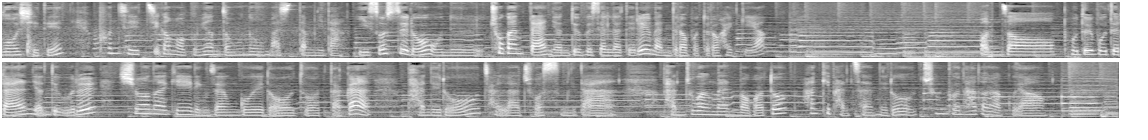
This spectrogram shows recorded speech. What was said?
무엇이든 폰즈에 찍어 먹으면 너무너무 맛있답니다. 이 소스로 오늘 초간단 연두부 샐러드를 만들어 보도록 할게요. 먼저 보들보들한 연두부를 시원하게 냉장고에 넣어 두었다가 반으로 잘라 주었습니다. 반 조각만 먹어도 한 끼 반찬으로 충분하더라고요.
